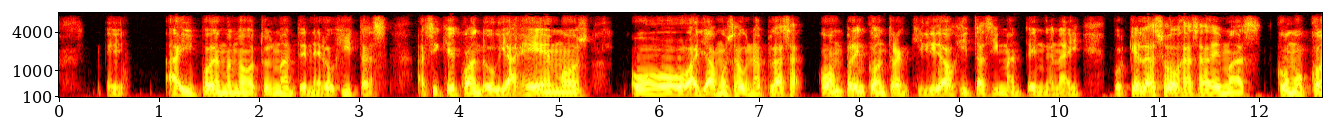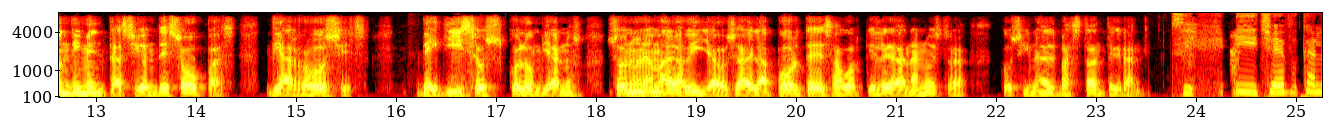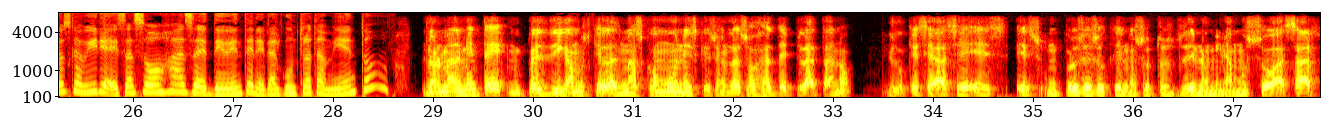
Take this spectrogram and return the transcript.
eh, ahí podemos nosotros mantener hojitas. Así que cuando viajemos o vayamos a una plaza, compren con tranquilidad hojitas y mantengan ahí, porque las hojas además como condimentación de sopas, de arroces, de guisos colombianos son una maravilla, o sea, el aporte de sabor que le dan a nuestra cocina es bastante grande. Sí, y chef Carlos Gaviria, ¿esas hojas eh, deben tener algún tratamiento? Normalmente, pues digamos que las más comunes, que son las hojas de plátano, lo que se hace es, es un proceso que nosotros denominamos soazar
